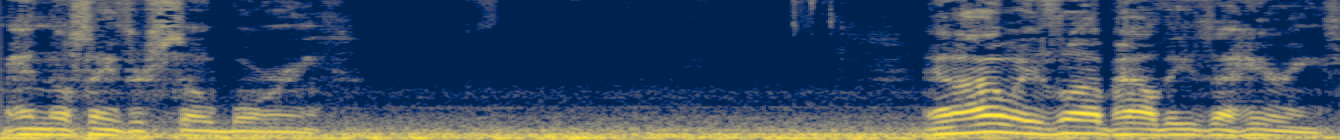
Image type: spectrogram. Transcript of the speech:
Man, those things are so boring. And I always love how these uh, hearings,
